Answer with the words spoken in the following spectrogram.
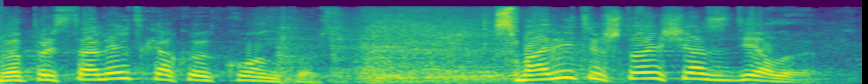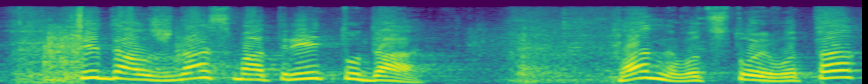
Вы представляете, какой конкурс? Смотрите, что я сейчас сделаю. Ты должна смотреть туда. Ладно, вот стой вот так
